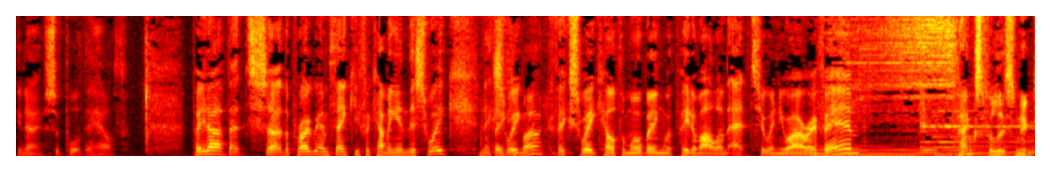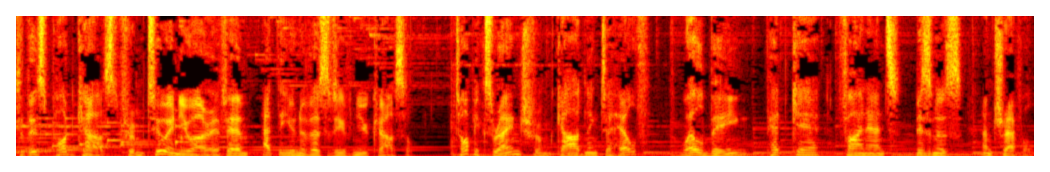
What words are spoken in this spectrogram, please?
you know, support their health. Peter, that's uh, the program. Thank you for coming in this week. Next Thank you, week, Mark. next week, health and wellbeing with Peter Mullen at 2NURFM. Thanks for listening to this podcast from 2NURFM at the University of Newcastle. Topics range from gardening to health, well-being, pet care, finance, business and travel.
